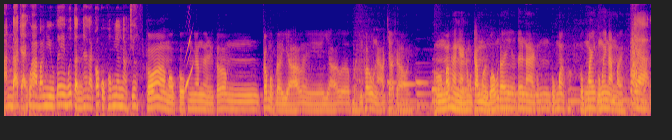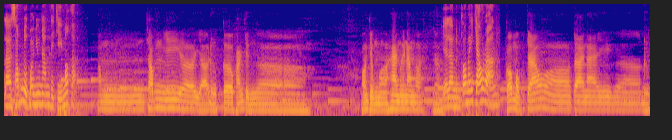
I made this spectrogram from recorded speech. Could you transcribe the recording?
Anh đã trải qua bao nhiêu cái mối tình hay là có cuộc hôn nhân nào chưa? có một cuộc hôn nhân này có có một đời vợ thì vợ bệnh khối u não chết rồi Ờ, mất 2014 tới tới nay cũng cũng cũng mấy cũng mấy năm rồi Dạ, là sống được bao nhiêu năm thì chị mất à? ông sống với ờ, vợ được khoảng chừng khoảng chừng ờ, 20 năm thôi dạ. Vậy là mình có mấy cháu rồi anh? có một cháu ờ, trai nay ờ, được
